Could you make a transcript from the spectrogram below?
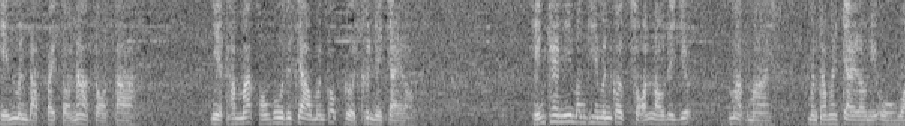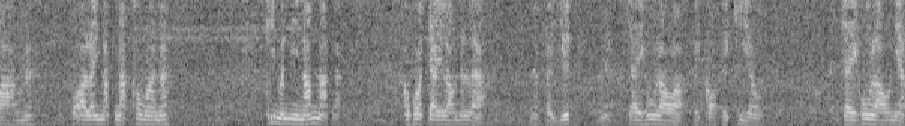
เห็นมันดับไปต่อหน้าต่อตา เนี่ยธรรมะของพระพุทธเจ้ามันก็เกิดขึ้นในใจเรา เห็นแค่นี้บางทีมันก็สอนเราได้เยอะมากมาย มันทำให้ใจเราในโอวางนะเพราะอะไรหนักๆเข้ามานะ ที่มันมีน้ำหนักอะ ก็เพราะใจเรานั่นแหละ นะไปยึดเนี่ยใจของเราอะไปเกาะไปเกี่ยว ใจของเราเนี่ย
